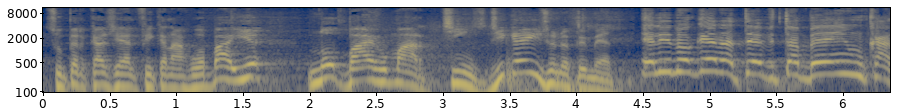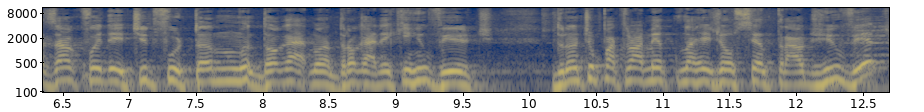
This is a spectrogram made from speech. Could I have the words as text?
Super KGL fica na Rua Bahia, no bairro Martins. Diga aí, Júnior Pimenta. Eli Nogueira teve também um casal que foi detido furtando numa, droga- numa drogaria aqui em Rio Verde. Durante um patrulhamento na região central de Rio Verde,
